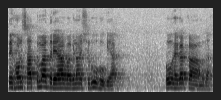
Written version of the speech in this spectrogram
ਤੇ ਹੁਣ ਸੱਤਵਾਂ ਦਰਿਆ ਵਗਣਾ ਸ਼ੁਰੂ ਹੋ ਗਿਆ। ਉਹ ਹੈਗਾ ਕਾਮ ਦਾ।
